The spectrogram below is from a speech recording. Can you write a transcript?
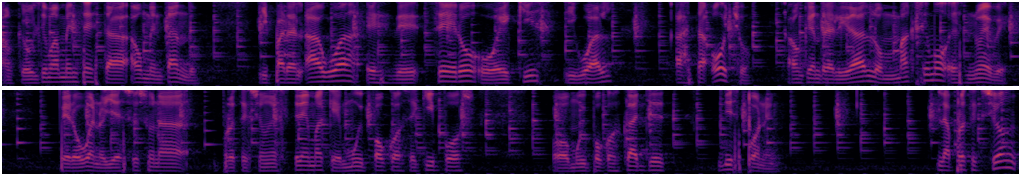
aunque últimamente está aumentando. Y para el agua es de 0 o X igual hasta 8, aunque en realidad lo máximo es 9. Pero bueno, y eso es una protección extrema que muy pocos equipos o muy pocos gadgets disponen. La protección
